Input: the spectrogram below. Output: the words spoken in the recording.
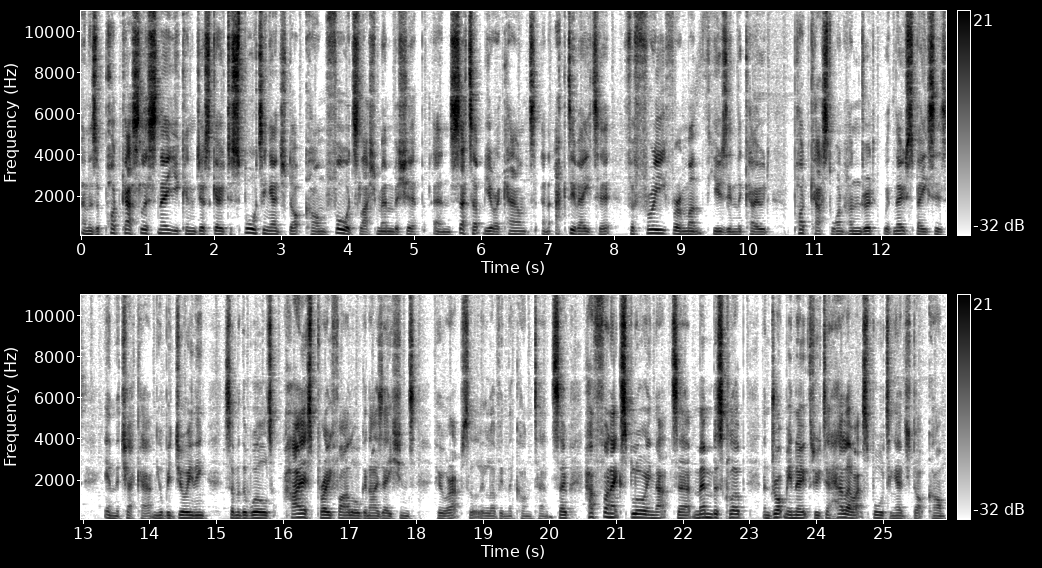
And as a podcast listener, you can just go to sportingedge.com forward slash membership and set up your account and activate it for free for a month using the code podcast100 with no spaces in the checkout. And you'll be joining some of the world's highest profile organizations who are absolutely loving the content. So have fun exploring that uh, members club and drop me a note through to hello at sportingedge.com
